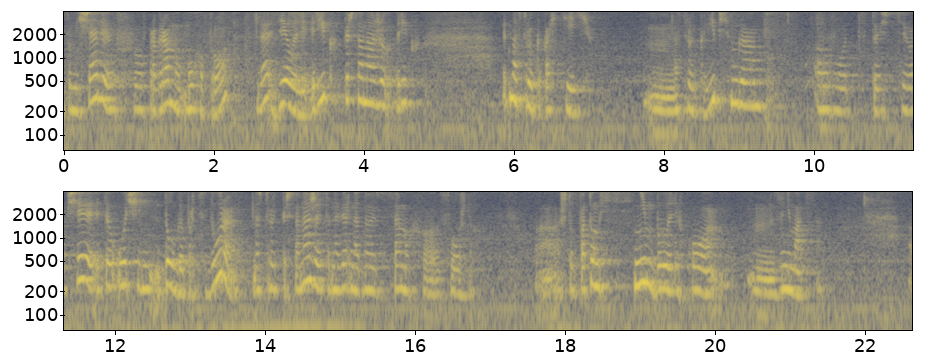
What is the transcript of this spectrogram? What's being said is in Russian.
помещали в, программу Mocha Pro, да, делали рик персонажу. Рик – это настройка костей, настройка липсинга, вот, то есть вообще это очень долгая процедура. Настроить персонажа – это, наверное, одно из самых э, сложных, а, чтобы потом с ним было легко заниматься.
